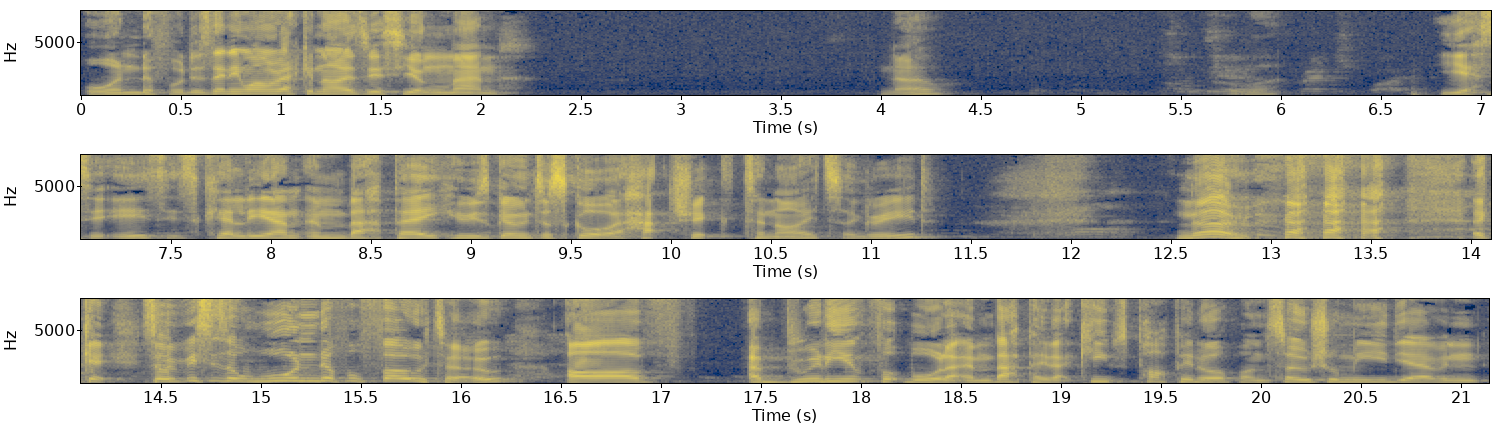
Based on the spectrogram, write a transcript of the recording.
Wonderful. Does anyone recognize this young man? No? What? Yes, it is. It's Kylian Mbappe who's going to score a hat trick tonight. Agreed? No. okay, so this is a wonderful photo of a brilliant footballer, Mbappe, that keeps popping up on social media and,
